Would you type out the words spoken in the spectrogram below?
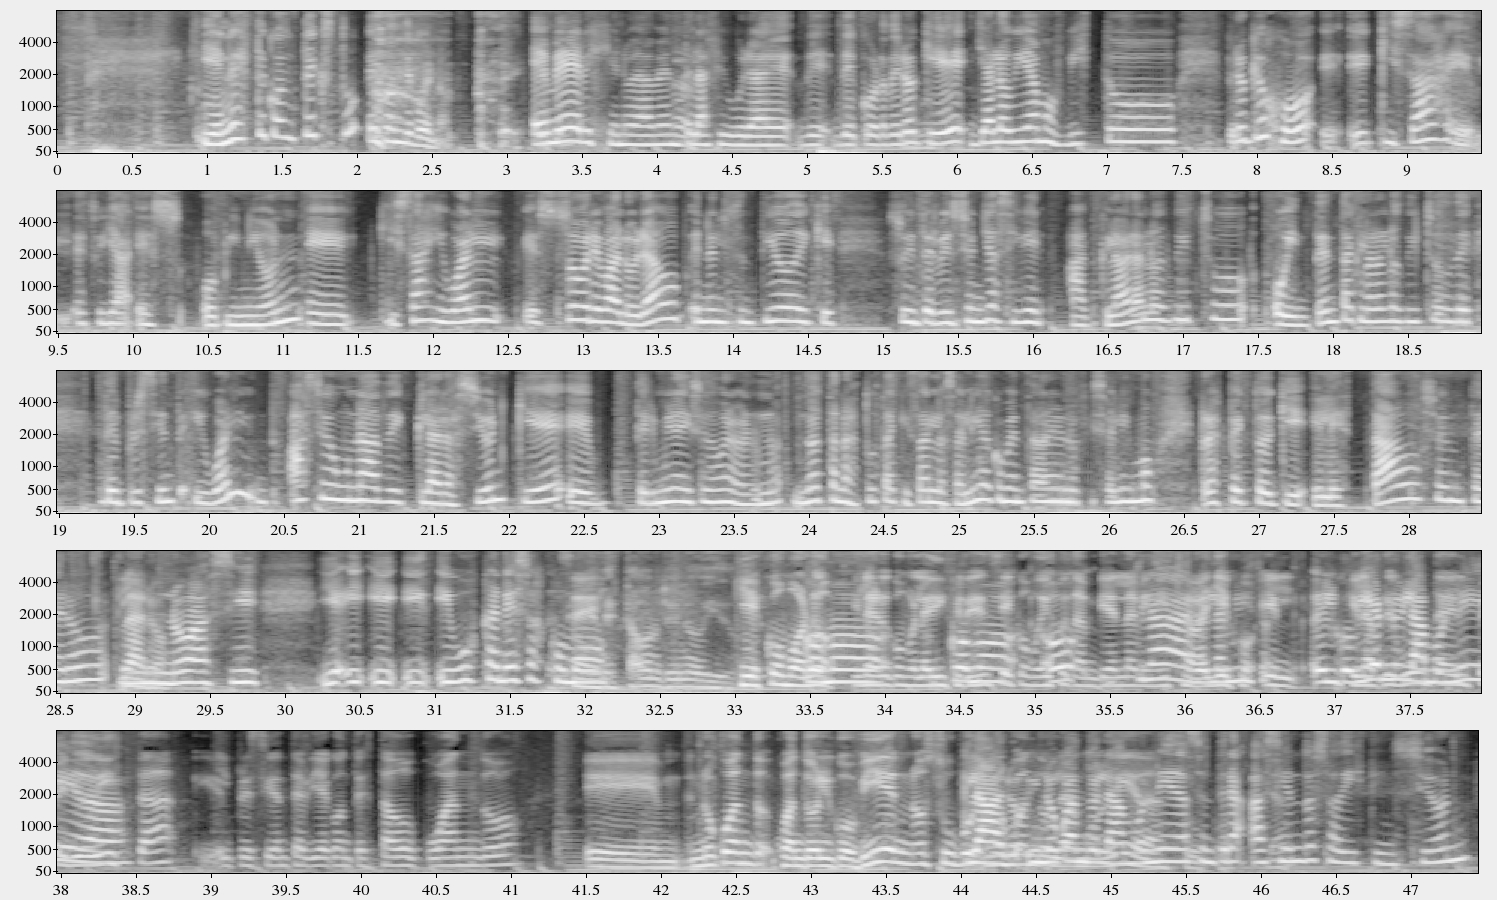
Y en este contexto es donde, bueno, emerge nuevamente la figura de, de- de Cordero, que ya lo habíamos visto, pero que ojo, eh, eh, quizás, eh, esto ya es opinión, quizás igual es sobrevalorado en el sentido de que su intervención ya si bien aclara los dichos o intenta aclarar los dichos de, del presidente, igual hace una declaración que eh, termina diciendo, bueno, no, no es tan astuta quizás la salida comentada en el oficialismo respecto de que el Estado se enteró, Claro. no así, y, y- y- y- y buscan esas como... Sí. El Estado no tiene oído. Que es como, Como- no, claro, como la diferencia, como- como, dijo o- también la claro, ministra la Vallejo, ministra- el, gobierno y la pregunta del moneda. periodista, el presidente habría contestado cuando, eh, no cuando, cuando el gobierno supo, Claro, y no cuando la moneda supo, se entera, ¿ya? haciendo esa distinción.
